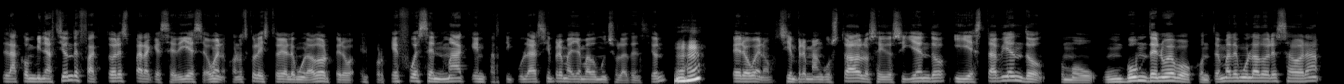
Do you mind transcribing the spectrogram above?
la combinación de factores para que se diese. Bueno, conozco la historia del emulador, pero el por qué fuese en Mac en particular siempre me ha llamado mucho la atención. Pero bueno, siempre me han gustado, los he ido siguiendo y está viendo como un boom de nuevo con tema de emuladores ahora.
